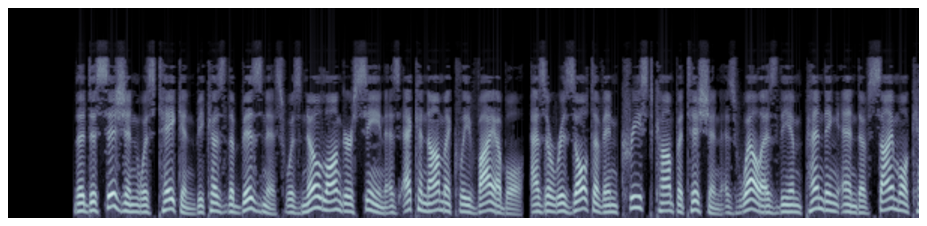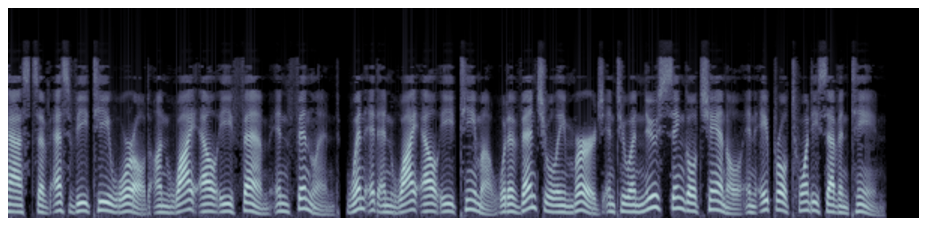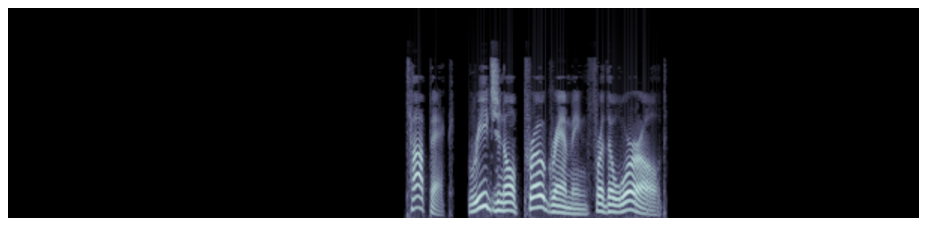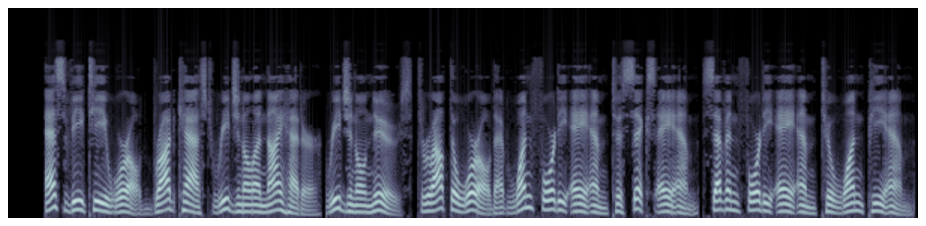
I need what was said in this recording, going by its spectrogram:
The decision was taken because the business was no longer seen as economically viable, as a result of increased competition as well as the impending end of simulcasts of SVT World on YLE Fem in Finland, when it and YLE Teema would eventually merge into a new single channel in April 2017. Topic. Regional programming for the world SVT World broadcast regional nyheter regional news throughout the world at 1:40 a.m. to 6 a.m., 7:40 a.m. to 1 p.m.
